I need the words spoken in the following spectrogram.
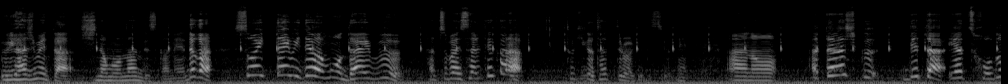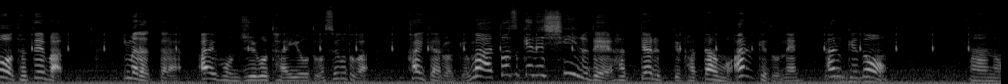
売り始めた品物なんですかね。だからそういった意味ではもうだいぶ発売されてから時が経ってるわけですよね。あの新しく出たやつほど例えば今だったら iPhone15 対応とかそういうことが書いてあるわけよ。まあ後付けでシールで貼ってあるっていうパターンもあるけどね。あるけどあの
